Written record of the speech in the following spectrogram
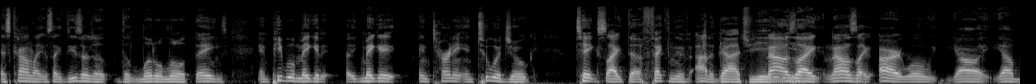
it's kind of like it's like these are the, the little little things, and people make it make it and turn it into a joke. Takes like the effectiveness out of it. Got you, yeah, now yeah, it's yeah. like now it's like all right. Well, y'all y'all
